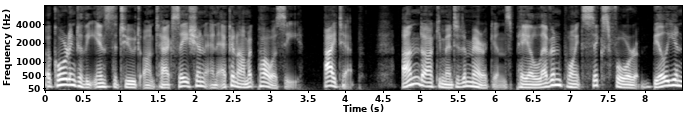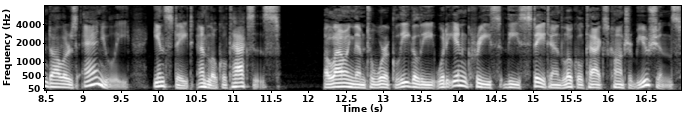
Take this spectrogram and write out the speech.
According to the Institute on Taxation and Economic Policy, ITEP, undocumented Americans pay $11.64 billion annually in state and local taxes. Allowing them to work legally would increase these state and local tax contributions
